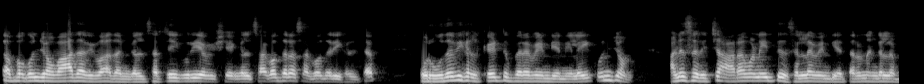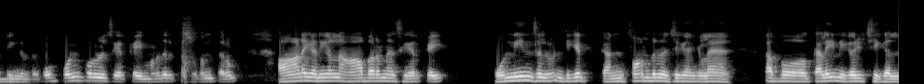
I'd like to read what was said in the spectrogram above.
அப்போ கொஞ்சம் வாத விவாதங்கள் சர்ச்சைக்குரிய விஷயங்கள் சகோதர சகோதரிகள்கிட்ட ஒரு உதவிகள் கேட்டு பெற வேண்டிய நிலை கொஞ்சம் அனுசரித்து அரவணைத்து செல்ல வேண்டிய தருணங்கள் அப்படிங்கிறதுக்கும் பொன் பொருள் சேர்க்கை மனதிற்கு சுகம் தரும். ஆடை அணிகள் ஆபரண சேர்க்கை பொன்னியின் செல்வன் டிக்கெட் கன்ஃபார்ம்டுன்னு வச்சுக்கோங்களேன். அப்போது கலை நிகழ்ச்சிகள்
